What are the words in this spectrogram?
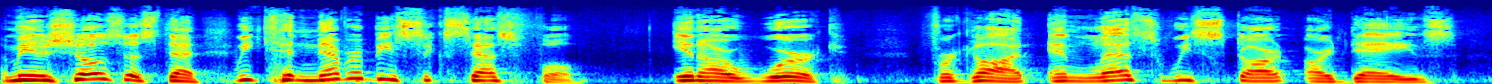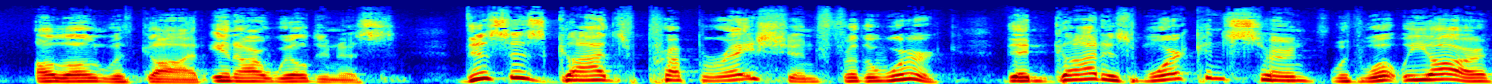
I mean, it shows us that we can never be successful in our work for God unless we start our days alone with God in our wilderness. This is God's preparation for the work. Then God is more concerned with what we are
